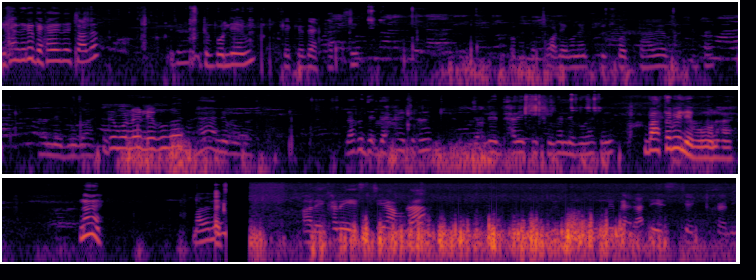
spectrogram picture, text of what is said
এখান থেকে দেখা যেতে চলো। এটা একটু বলি আমি থেকে দেখাচ্ছি। ওখানে পরে মনে হয় ঠিক করতে হবে ভাষাটা লেবু গাছ। এটা মনে হয় লেবু গাছ। হ্যাঁ লেবু গাছ। দেখো দেখা একটুখানি জলের ধারে কি সুন্দর লেবু গাছ বাতাবি লেবু মনে হয় না? আর এখানে এসছি আমরা বেড়াতে এসছি একটুখানি।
